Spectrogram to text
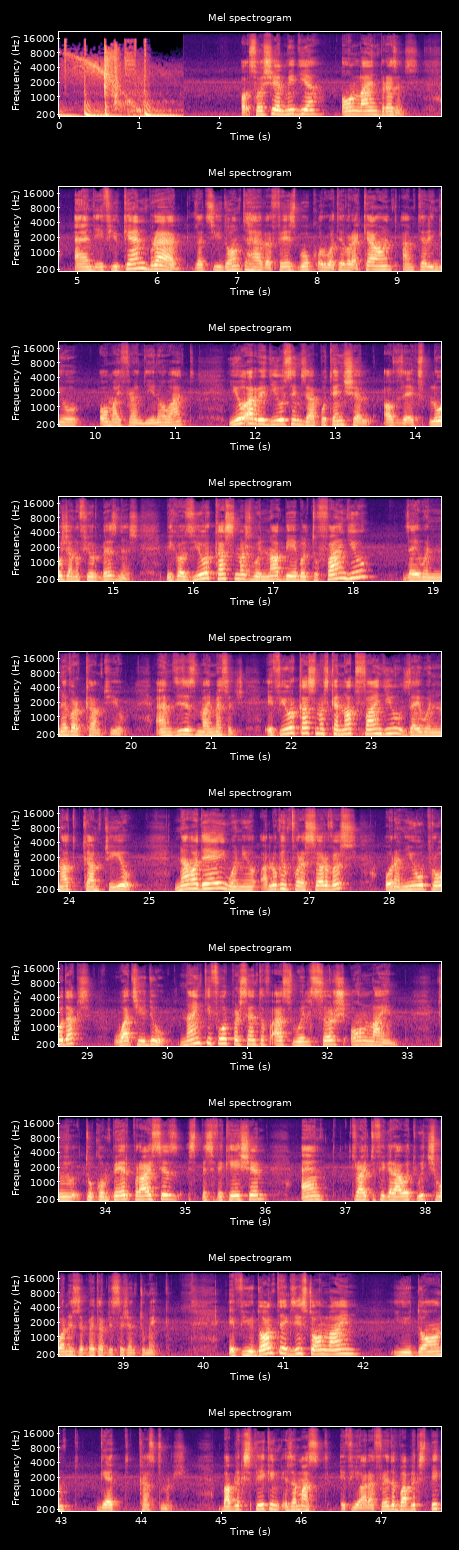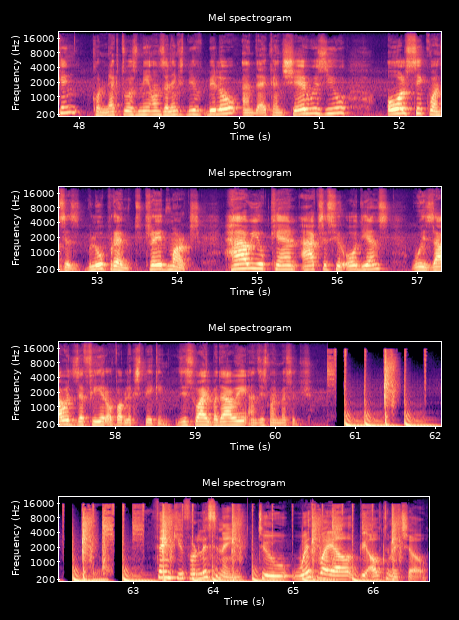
Uh, social media, online presence. And if you can brag that you don't have a Facebook or whatever account, I'm telling you, oh my friend, you know what? you are reducing the potential of the explosion of your business because your customers will not be able to find you they will never come to you and this is my message if your customers cannot find you they will not come to you nowadays when you are looking for a service or a new product what you do 94% of us will search online to, to compare prices specification and try to figure out which one is the better decision to make if you don't exist online, you don't get customers. Public speaking is a must. If you are afraid of public speaking, connect with me on the links be- below and I can share with you all sequences, blueprint, trademarks, how you can access your audience without the fear of public speaking. This is Wael Badawi and this is my message. Thank you for listening to With Wael, the Ultimate Show.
